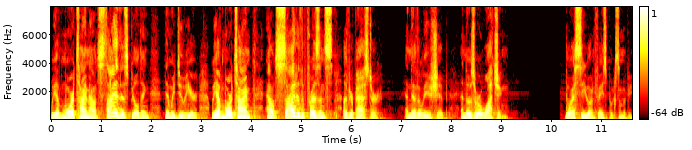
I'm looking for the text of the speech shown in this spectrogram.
We have more time outside of this building than we do here. We have more time outside of the presence of your pastor and the other leadership and those who are watching. Though I see you on Facebook, some of you.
